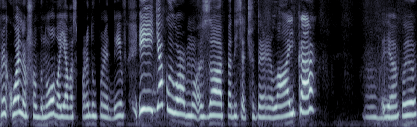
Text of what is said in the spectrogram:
прикольно, щоб нова, я вас предупредив. І дякую вам за 54 лайка. Дякую.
